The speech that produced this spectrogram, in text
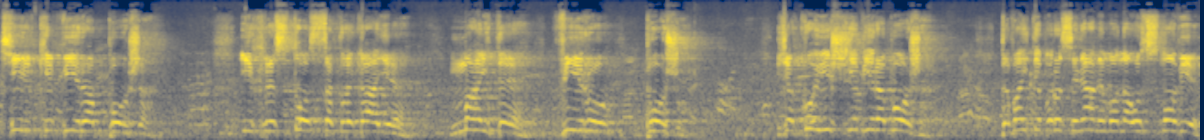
тільки віра Божа. І Христос закликає, майте віру Божу. Якою ж є віра Божа? Давайте порозглянемо на основі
